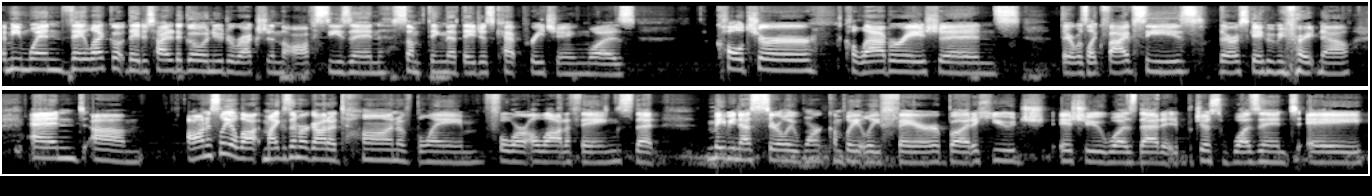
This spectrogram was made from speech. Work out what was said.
I mean, when they let go, they decided to go a new direction in the off season. Something that they just kept preaching was culture collaborations. There was like five C's. They're escaping me right now. And um, honestly, a lot. Mike Zimmer got a ton of blame for a lot of things that maybe necessarily weren't completely fair. But a huge issue was that it just wasn't a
